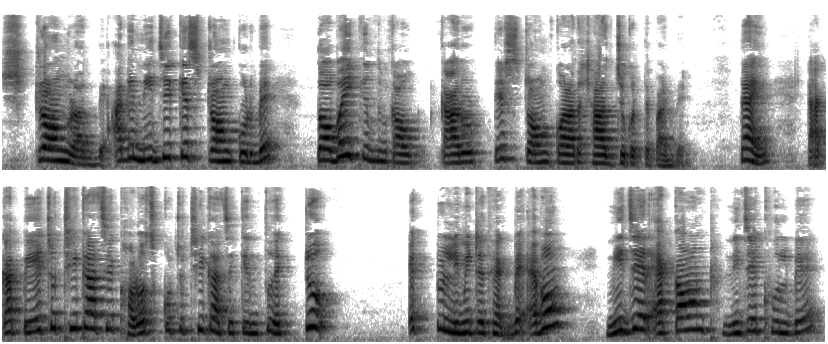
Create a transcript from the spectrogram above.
স্ট্রং রাখবে। আগে নিজেকে স্ট্রং করবে, তবেই কিন্তু কারোরকে স্ট্রং করাতে সাহায্য করতে পারবে। তাই টাকা পেয়েছ ঠিক আছে, খরচ করছ ঠিক আছে, কিন্তু একটু একটু লিমিটে থাকবে এবং নিজের অ্যাকাউন্ট নিজে খুলবে।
